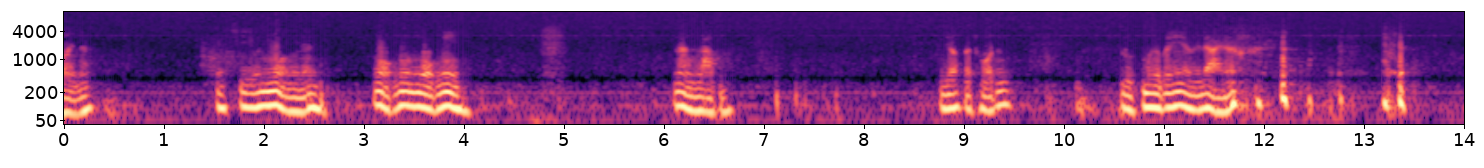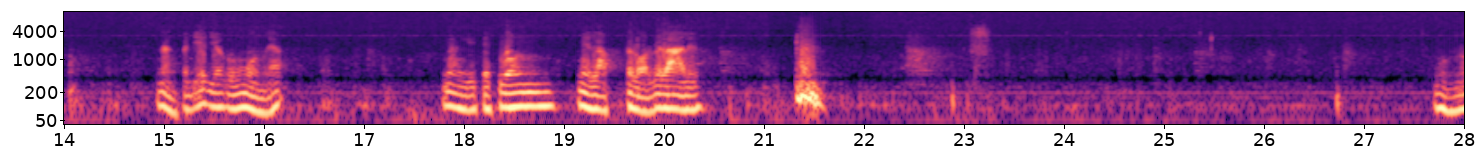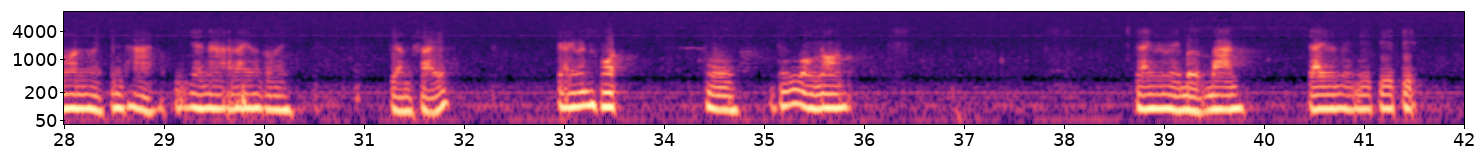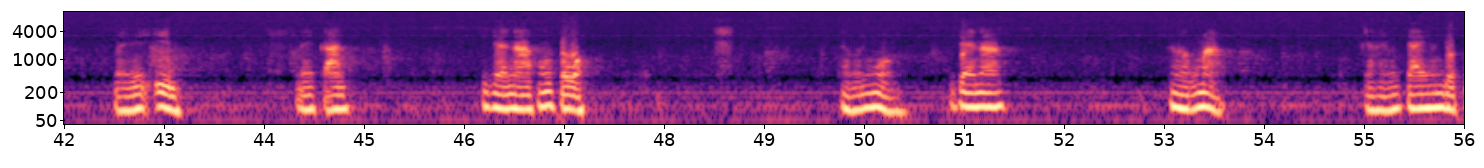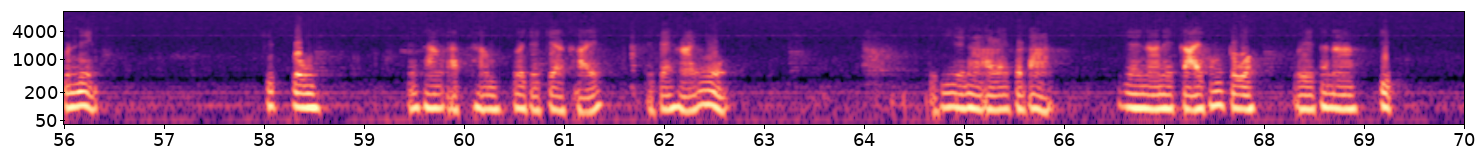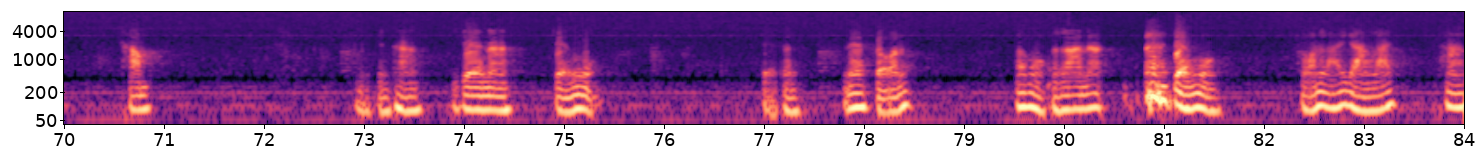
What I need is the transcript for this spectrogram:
น่อยนะชีมันง่วงนั้นงกนู่นงกนี่ นั่งหลับเดี๋ยวกระทน หลุดมือไปนี่ยังไม่ได้นะนั่งไปเดียวเดียวก็ง่วงแล้ว นั่งอยู่จะช่วงไม่หลับตลอดเวลาเลยหนุนนอนไม่เป็นท่าพิจารณาอะไรมันก็ไม่เปี่ยมใส ใจมันหดหูถึงง่วงนอน ใจมันไม่เบิกบาน ใจมันไม่มีปีติ ไม่มีอิ่ม ในการพิจารณาของตัวแต่มันง่วงพิจารณาให้มากมากอย่าให้มันใจมันหยุดมันนิ่ง คิดปรุงในทางอัดทำเพื่อจะแก้ไขให้ใจหายง่วงจะพิจารณาอะไรก็ได้พิจารณาในกายของ ตัว เวทนาจิตธรรมนี่เป็นทางพิจารณาแก่ง่วงแต่ท่านแน่สอนพระโมกขลานะแก่ง่วงสอนหลายอย่างหลายทาง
